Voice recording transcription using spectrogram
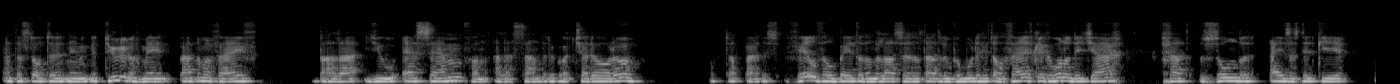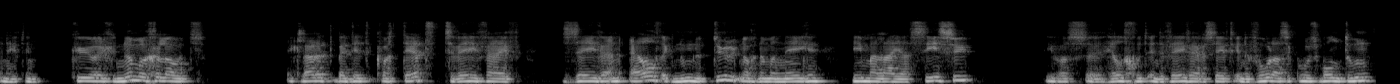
En tenslotte neem ik natuurlijk nog mee paard nummer 5. Bala USM van Alessandro Gocciadoro. Ook dat paard is veel, veel beter dan de laatste resultaten doen vermoeden. Heeft al vijf keer gewonnen dit jaar. Gaat zonder ijzers dit keer en heeft een keurig nummer gelood. Ik laat het bij dit kwartet 2, 5, 7 en 11. Ik noem natuurlijk nog nummer 9 Himalaya Sisu. Die was uh, heel goed in de V75 in de voorlaatste koers, won toen.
